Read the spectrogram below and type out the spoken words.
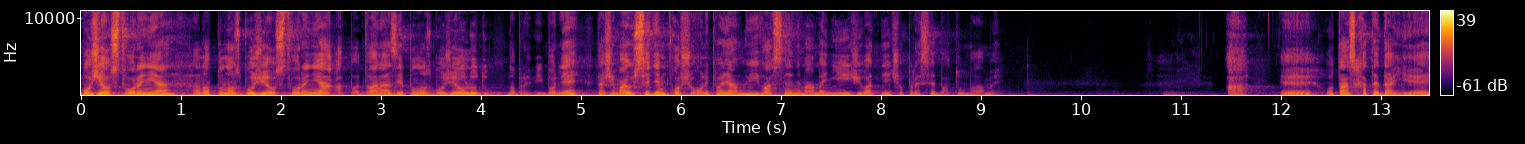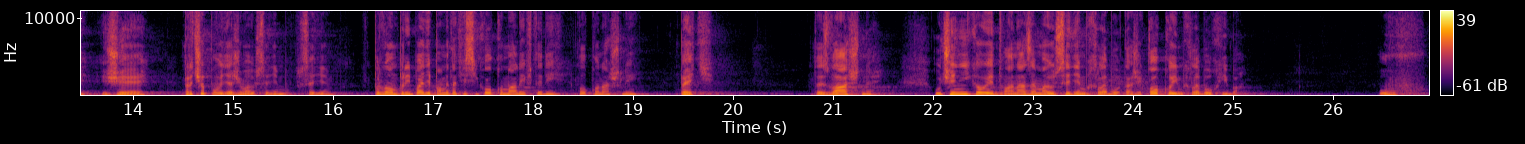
Božieho stvorenia, áno, plnosť Božieho stvorenia a 12 je plnosť Božieho ľudu. Dobre, výborne. Takže majú 7 košov. Oni povedia, my vlastne nemáme nič, iba niečo pre seba tu máme. A e, otázka teda je, že prečo povedia, že majú 7, 7? Prvom prípade, pamätáte si, koľko mali vtedy? Koľko našli? 5. To je zvláštne. Učeníkov je 12 a majú 7 chlebov, takže koľko im chlebov chýba? Uf.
